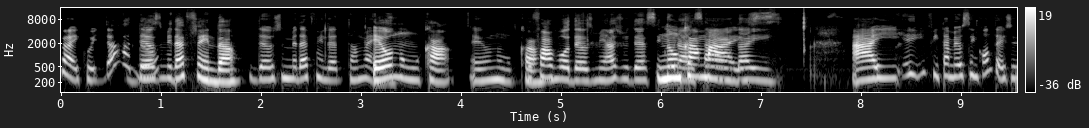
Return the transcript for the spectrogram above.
vai. Cuidado. Deus me defenda. Deus me defenda também. Eu nunca. Eu nunca. Por favor, Deus me ajude a segurar Nunca mais. aí. Aí, enfim, tá meio sem contexto,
